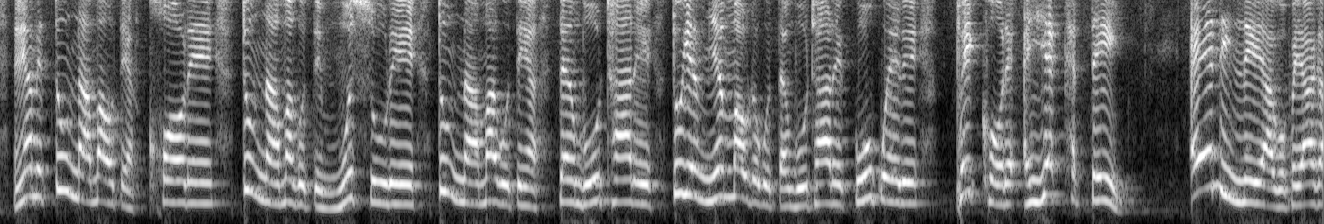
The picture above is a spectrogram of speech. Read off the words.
။ဒါကြောင့်သူ့နာမကိုတင်ခေါ်တယ်။သူ့နာမကိုတင်မွတ်ဆိုတယ်။သူ့နာမကိုတင်တန်ဖိုးထားတယ်။သူ့ရဲ့မျက်မှောက်တော်ကိုတန်ဖိုးထားတယ်။ကိုးကွယ်တယ်။ဖိတ်ခေါ်တဲ့အရက်ခတ်သိမ်း။အဲ့ဒီနေရာကိုဘုရားက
